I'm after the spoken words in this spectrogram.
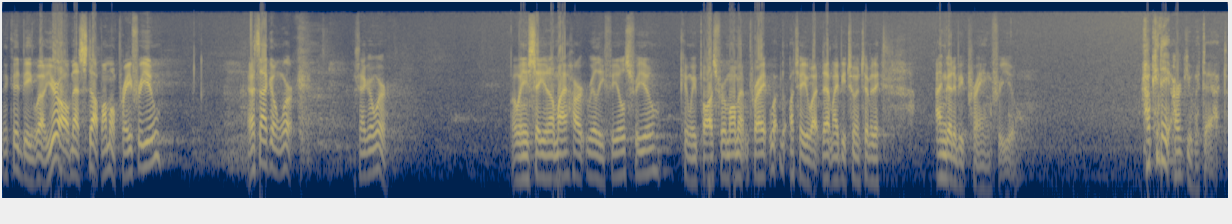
It could be, well, you're all messed up. I'm going to pray for you. That's not going to work. It's not going to work. But when you say, you know, my heart really feels for you, can we pause for a moment and pray? I'll tell you what, that might be too intimidating. I'm going to be praying for you. How can they argue with that?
